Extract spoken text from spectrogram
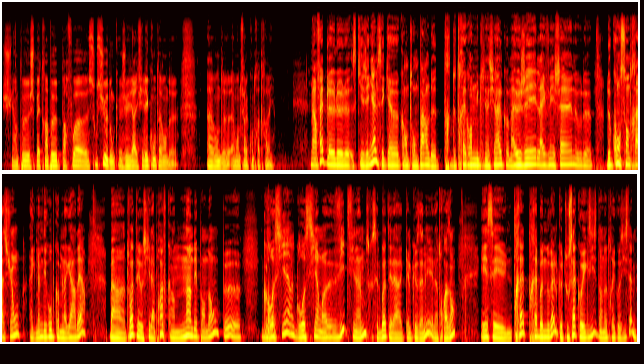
je suis un peu, je peux être un peu parfois euh, soucieux, donc euh, je vais vérifier les comptes avant de, avant de, avant de faire le contrat de travail. Mais en fait, le, le- le- ce qui est génial, c'est que quand on parle de, tr- de très grandes multinationales comme AEG, Live Nation ou de, de concentration, avec même des groupes comme Lagardère, ben toi, tu es aussi la preuve qu'un indépendant peut euh, grossir, grossir euh, vite finalement, parce que cette boîte, elle a quelques années, elle a trois ans, et c'est une très très bonne nouvelle que tout ça coexiste dans notre écosystème.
